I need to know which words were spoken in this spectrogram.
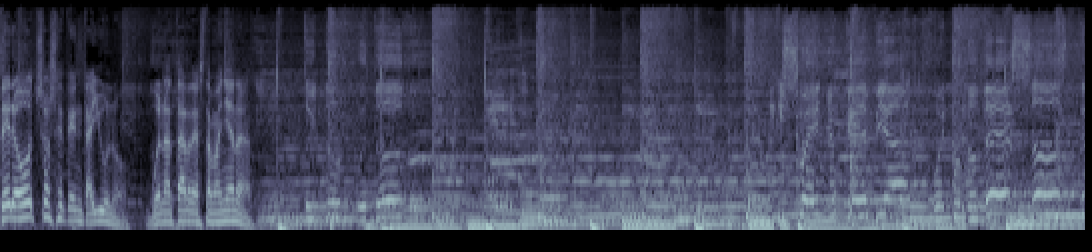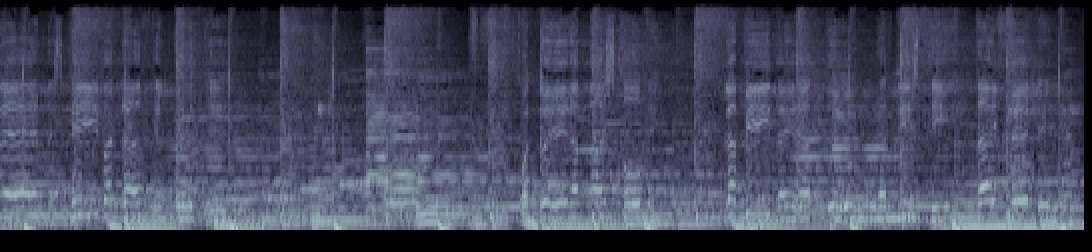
0871. Buena tarde, hasta mañana. y no puedo dormir. Y sueño que viajo en uno de esos trenes que iban hacia el norte. Cuando era más joven, la vida era dura, distinta y feliz.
